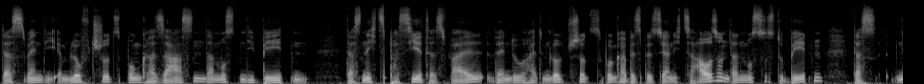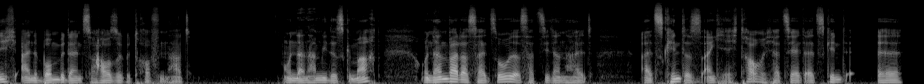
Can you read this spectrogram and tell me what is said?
dass wenn die im Luftschutzbunker saßen, dann mussten die beten, dass nichts passiert ist, weil wenn du halt im Luftschutzbunker bist, bist du ja nicht zu Hause und dann musstest du beten, dass nicht eine Bombe dein Zuhause getroffen hat. Und dann haben die das gemacht und dann war das halt so, das hat sie dann halt als Kind, das ist eigentlich echt traurig, hat sie halt als Kind äh,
